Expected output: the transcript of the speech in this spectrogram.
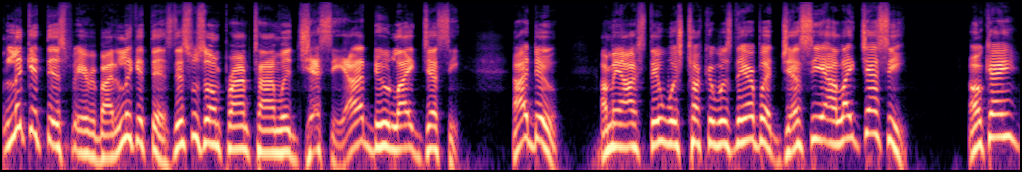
Look at this, everybody. Look at this. This was on prime time with Jesse. I do like Jesse. I do. I mean, I still wish Tucker was there, but Jesse, I like Jesse. Okay,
